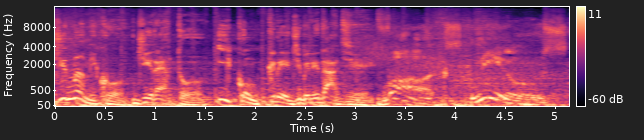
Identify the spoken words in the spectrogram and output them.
Dinâmico, direto e com credibilidade. Vox News.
